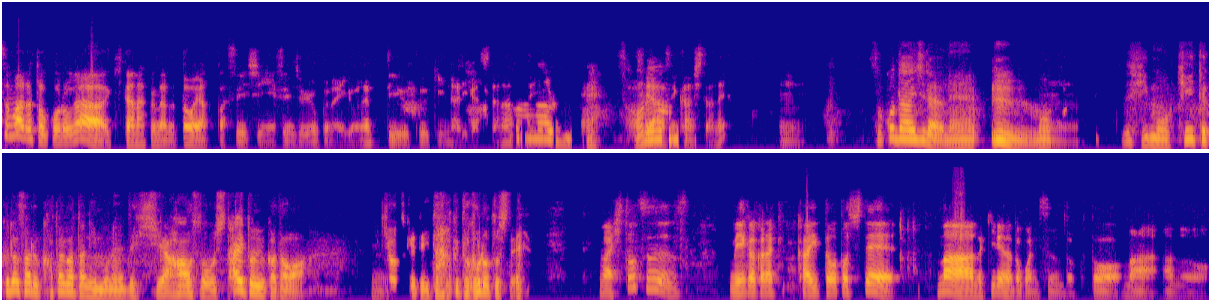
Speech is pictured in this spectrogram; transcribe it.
集まるところが汚くなると、やっぱ精神衛生上良くないよねっていう空気になりがちだなっていう。それはシェアハウス、に関してはね。うん。そこ大事だよね。うんもうんう、ぜひもう聞いてくださる方々にもね、ぜひシェアハウスをしたいという方はうん、気をつけていただくところとして。まあ一つ明確な回答として、まあ、あの綺麗なところに住んどくと、まあ、あの、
